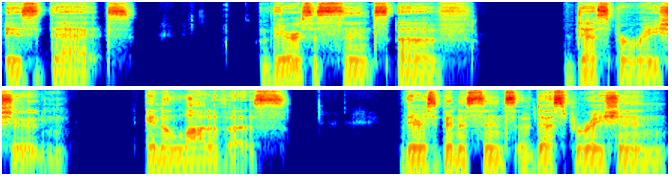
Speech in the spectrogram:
is that there's a sense of desperation in a lot of us. There's been a sense of desperation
